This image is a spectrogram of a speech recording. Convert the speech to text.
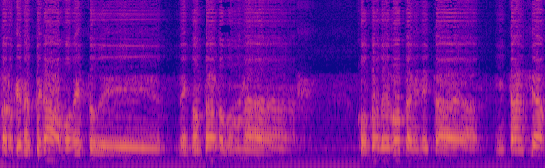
Bueno, que no esperábamos esto de, de encontrarnos con una con dos derrotas en esta instancia.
